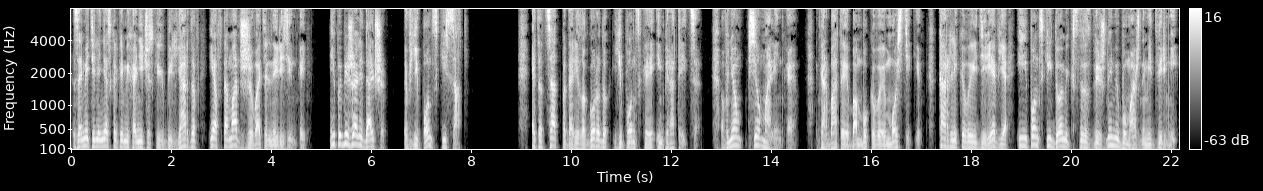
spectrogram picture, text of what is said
Заметили несколько механических бильярдов и автомат с жевательной резинкой. И побежали дальше, в японский сад. Этот сад подарила городу японская императрица. В нем все маленькое, Горбатые бамбуковые мостики, карликовые деревья и японский домик с раздвижными бумажными дверьми.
